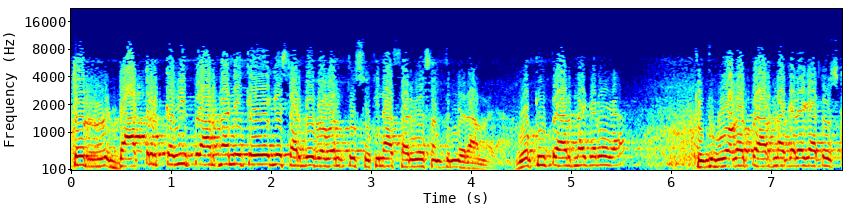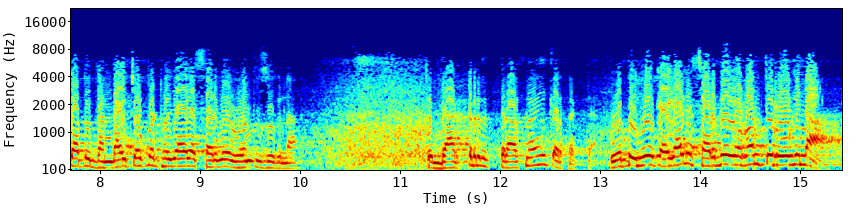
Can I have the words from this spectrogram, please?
तो डॉक्टर कभी प्रार्थना नहीं करेगा कि सर्वे भवंतु सुखिना सर्वे संत निरामया। वो क्यों प्रार्थना करेगा? क्योंकि वो अगर प्रार्थना करेगा तो उसका तो धंधा ही चौपट हो जाएगा, सर्वे भवंतु सुखना। तो डॉक्टर प्रार्थना नहीं कर सकता। वो तो ये कहेगा कि सर्वे भवंतु रोगिना।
